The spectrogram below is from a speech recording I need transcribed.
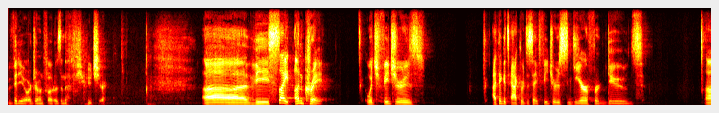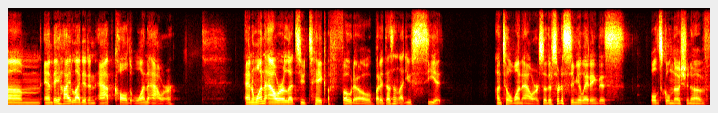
video or drone photos in the future. Uh, the site Uncrate, which features, I think it's accurate to say, features gear for dudes. Um, and they highlighted an app called One Hour. And One Hour lets you take a photo, but it doesn't let you see it until one hour. So they're sort of simulating this old school notion of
